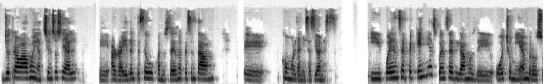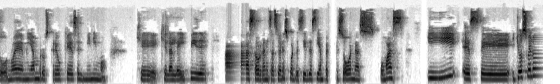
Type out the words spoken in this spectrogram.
yo trabajo en acción social a raíz del TCU, cuando ustedes me presentaban, eh, con organizaciones. Y pueden ser pequeñas, pueden ser, digamos, de ocho miembros o nueve miembros, creo que es el mínimo que, que la ley pide, hasta organizaciones, por decir, de 100 personas o más. Y este, yo suelo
